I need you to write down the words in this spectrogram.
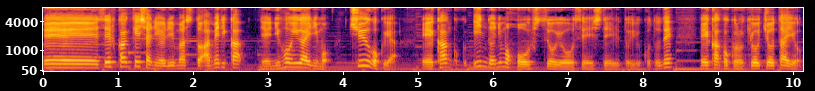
えー、政府関係者によりますと、アメリカ、えー、日本以外にも中国やえー、韓国、インドにも放出を要請しているということで、えー、各国の協調対応、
